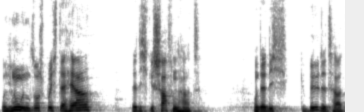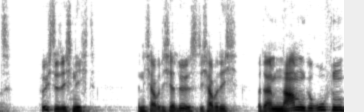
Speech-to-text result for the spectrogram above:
Und nun, so spricht der Herr, der dich geschaffen hat und der dich gebildet hat. Fürchte dich nicht, denn ich habe dich erlöst. Ich habe dich bei deinem Namen gerufen,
